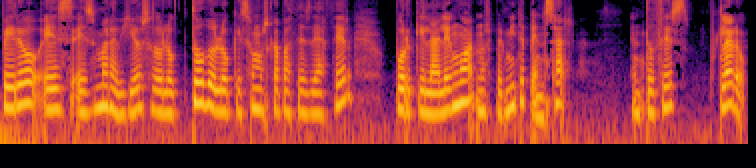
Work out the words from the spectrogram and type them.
pero es, es maravilloso todo lo que somos capaces de hacer porque la lengua nos permite pensar. Entonces, claro,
